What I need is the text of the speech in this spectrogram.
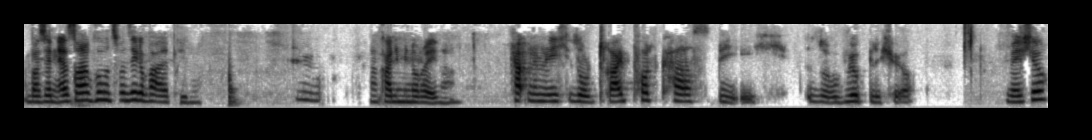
Aber sein erster Rang 25er war El Primo. Ja. Dann kann ich mich noch erinnern. Ich habe nämlich so drei Podcasts, die ich so wirklich höre. Welche?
